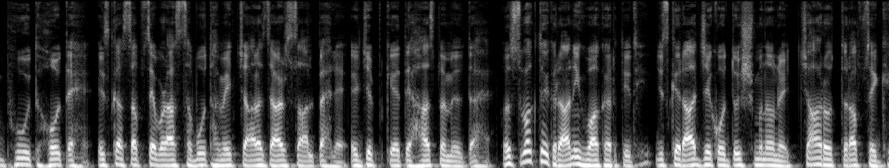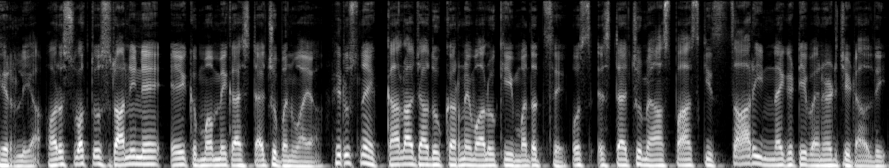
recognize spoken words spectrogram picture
भूत होते हैं। इसका सबसे बड़ा सबूत हमें 4000 साल पहले इजिप्ट के इतिहास में मिलता है। उस वक्त एक रानी हुआ करती थी, जिसके राज्य को दुश्मनों ने चारों तरफ़ से घेर लिया, और उस वक्त उस रानी ने एक मम्मी का स्टैचू बनवाया। फिर उसने काला जादू करने वालों की मदद से उस स्टैचू में आसपास की सारी नेगेटिव एनर्जी डाल दी।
